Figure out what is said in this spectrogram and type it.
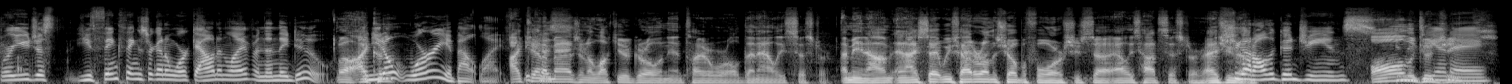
where you just you think things are going to work out in life and then they do Well, I and you couldn't- don't worry about life I can't because- imagine a luckier girl in the entire world than Allie's sister. I mean, um, and I said we've had her on the show before. She's uh, Allie's hot sister, as you she know. got all the good genes all in the, the, good dna genes.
